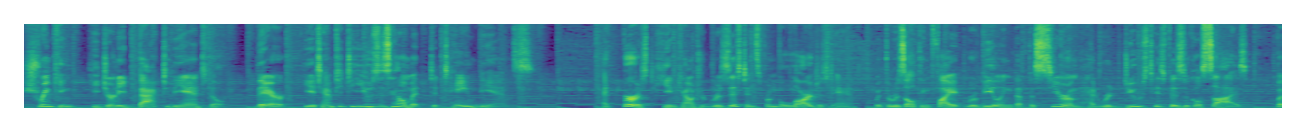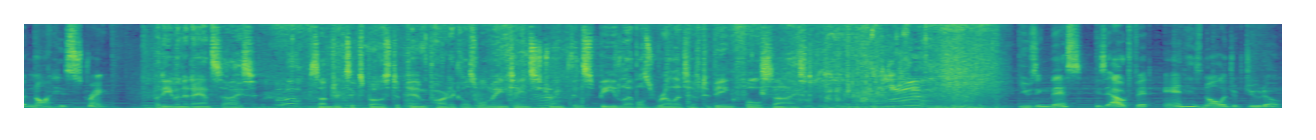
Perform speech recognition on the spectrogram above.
Shrinking, he journeyed back to the anthill. There, he attempted to use his helmet to tame the ants. At first, he encountered resistance from the largest ant, with the resulting fight revealing that the serum had reduced his physical size, but not his strength. But even at ant size, subjects exposed to Pym particles will maintain strength and speed levels relative to being full-sized. Using this, his outfit, and his knowledge of judo,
